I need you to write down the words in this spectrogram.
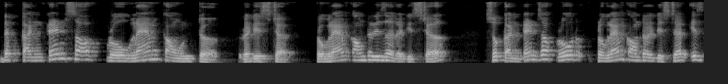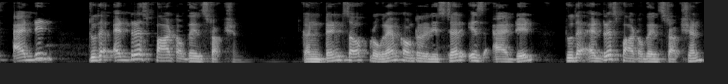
the contents of program counter register program counter is a register so contents of pro program counter register is added to the address part of the instruction contents of program counter register is added to the address part of the instruction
